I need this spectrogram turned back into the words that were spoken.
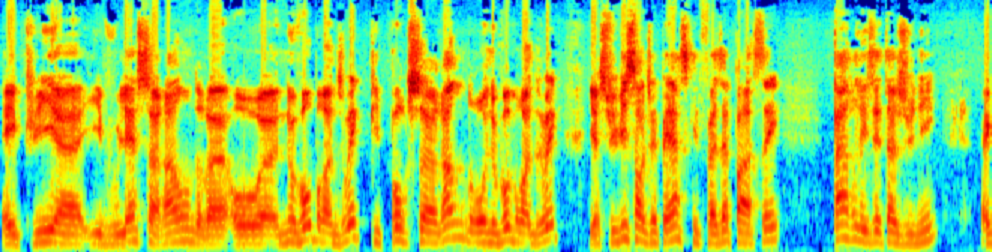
et puis euh, il voulait se rendre euh, au euh, Nouveau-Brunswick. Puis pour se rendre au Nouveau-Brunswick, il a suivi son GPS qu'il faisait passer par les États-Unis. ben,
